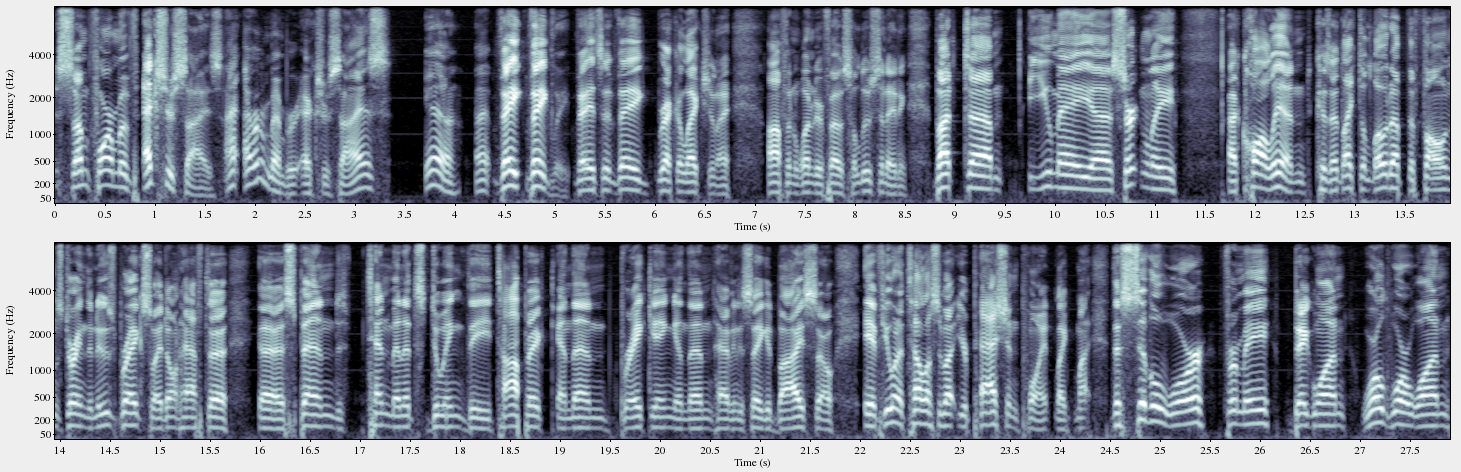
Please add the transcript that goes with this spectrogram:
some form of exercise. I, I remember exercise yeah, uh, vague, vaguely. It's a vague recollection. I often wonder if I was hallucinating. But um, you may uh, certainly uh, call in because I'd like to load up the phones during the news break so I don't have to uh, spend 10 minutes doing the topic and then breaking and then having to say goodbye. So if you want to tell us about your passion point, like my the Civil War for me, big one. World War One,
